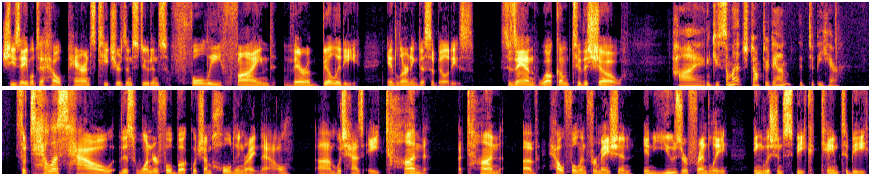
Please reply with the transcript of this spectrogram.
she's able to help parents, teachers, and students fully find their ability in learning disabilities. Suzanne, welcome to the show. Hi. Thank you so much, Dr. Dan. Good to be here. So tell us how this wonderful book, which I'm holding right now, um, which has a ton, a ton of helpful information in user friendly English and Speak came to be?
